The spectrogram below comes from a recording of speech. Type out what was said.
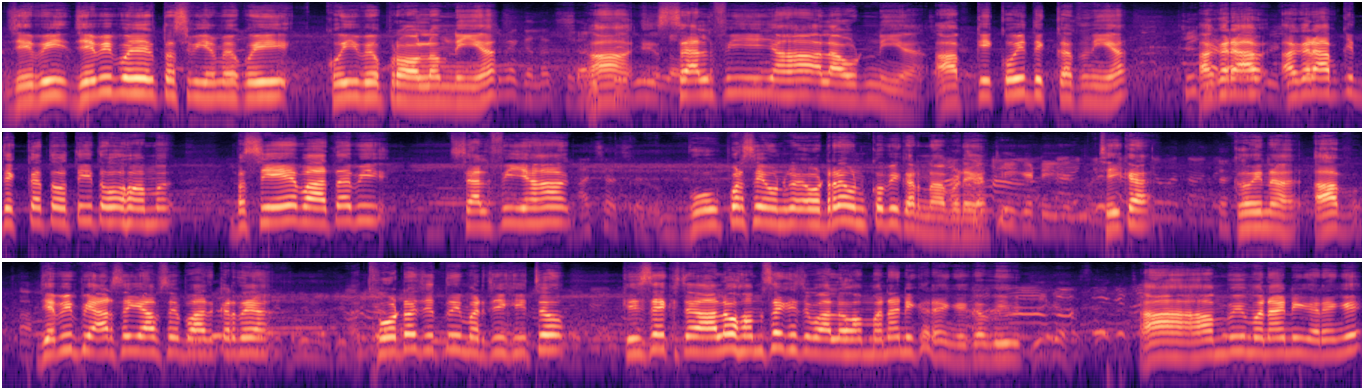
जे भी जे भी कोई तस्वीर में कोई कोई भी प्रॉब्लम नहीं है। हाँ सेल्फी यहाँ अलाउड नहीं है। आपकी कोई दिक्कत नहीं है। अगर आप अगर आपकी दिक्कत होती तो हम बस ये बात है भी सेल्फी यहाँ अच्छा अच्छा। वो ऊपर से ऑर्डर है उनको भी करना पड़ेगा। ठीक है ठीक है ठीक है। कोई ना आप जब भी प्यार से ही आपसे बात करते हैं फ़ोटो जितनी मर्ज़ी खींचो। किसे खिंचवा लो हमसे खिंचवा लो हम मना नहीं करेंगे कभी। भी ਹਾਂ ਹਾਂ, ਹਮ ਵੀ ਮਨਾ ਨਹੀਂ ਕਰਾਂਗੇ।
